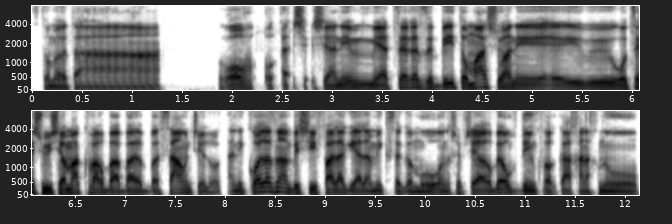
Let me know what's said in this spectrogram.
זאת אומרת, הרוב, כשאני מייצר איזה ביט או משהו, אני אה, רוצה שהוא יישמע כבר ב, ב, בסאונד שלו. אני כל הזמן בשאיפה להגיע למיקס הגמור, אני חושב שהרבה עובדים כבר ככה, אנחנו...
